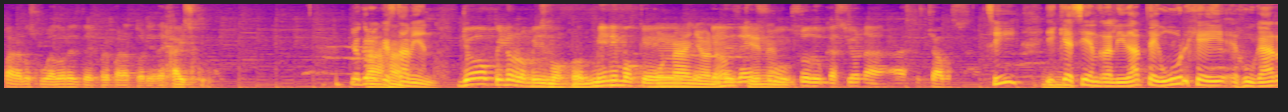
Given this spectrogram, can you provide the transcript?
para los jugadores de preparatoria, de high school. Yo creo que está bien. Yo opino lo mismo, mínimo que, Un año, les den su, educación a, estos chavos. Sí, y que si en realidad te urge jugar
